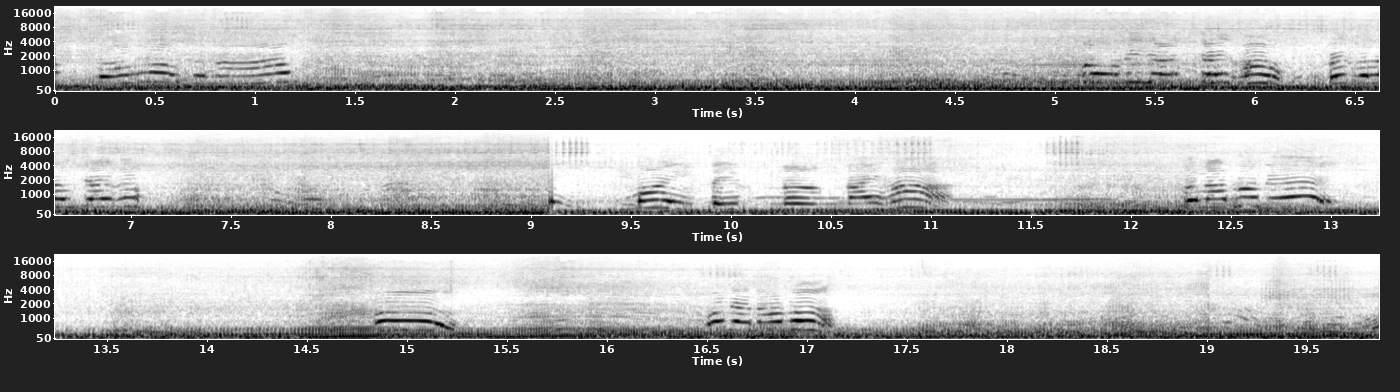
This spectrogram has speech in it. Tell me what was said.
มสองรอบสนาม สุริยันใจเขาเป็นกำลังใจครับ ไม่ติดหนึ่งในห้าสลับรุ่นนี้เออเขาแน่นอนป่ะโอ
